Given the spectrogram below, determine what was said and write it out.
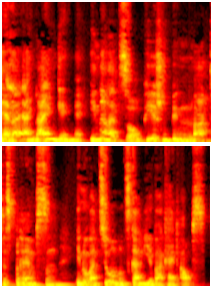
Derlei Alleingänge innerhalb des europäischen Binnenmarktes bremsen Innovation und Skalierbarkeit aus.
